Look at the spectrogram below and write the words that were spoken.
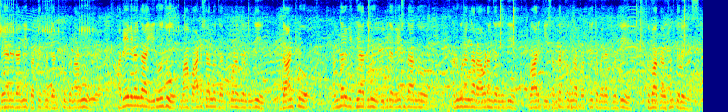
డే అనే దాన్ని ప్రత్యేకంగా జరుపుకుంటున్నాము. అదేవిధంగా ఈరోజు మా పాఠశాలలో జరుపుకోవడం జరిగింది. దాంట్లో అందరు విద్యార్థులు వివిధ వేషధారులు అనుగుణంగా రావడం జరిగింది. వారికి ఈ సందర్భంగా ప్రత్యేకమైనటువంటి శుభాకాంక్షలు తెలియజేస్తుంది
